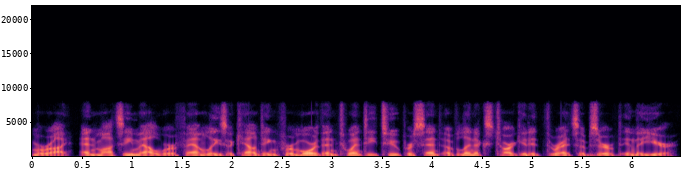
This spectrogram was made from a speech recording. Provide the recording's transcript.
Mirai, and Mozi malware families accounting for more than 22% of Linux targeted threats observed in the year.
